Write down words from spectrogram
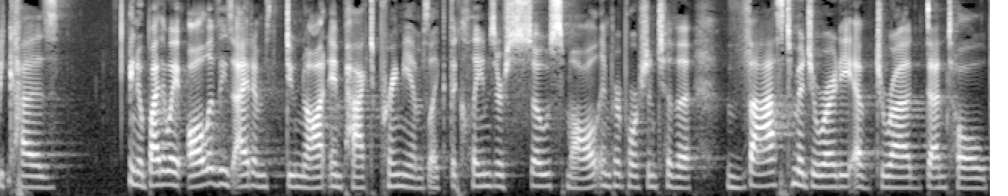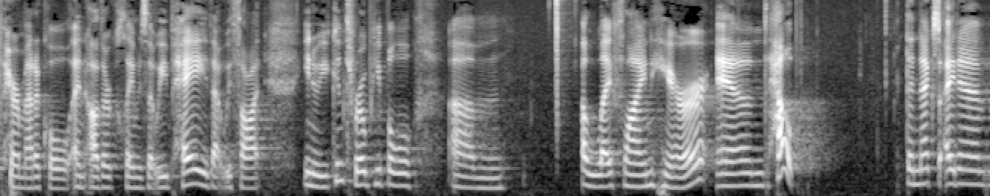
because you know, by the way, all of these items do not impact premiums. Like the claims are so small in proportion to the vast majority of drug, dental, paramedical, and other claims that we pay that we thought, you know, you can throw people um, a lifeline here and help. The next item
